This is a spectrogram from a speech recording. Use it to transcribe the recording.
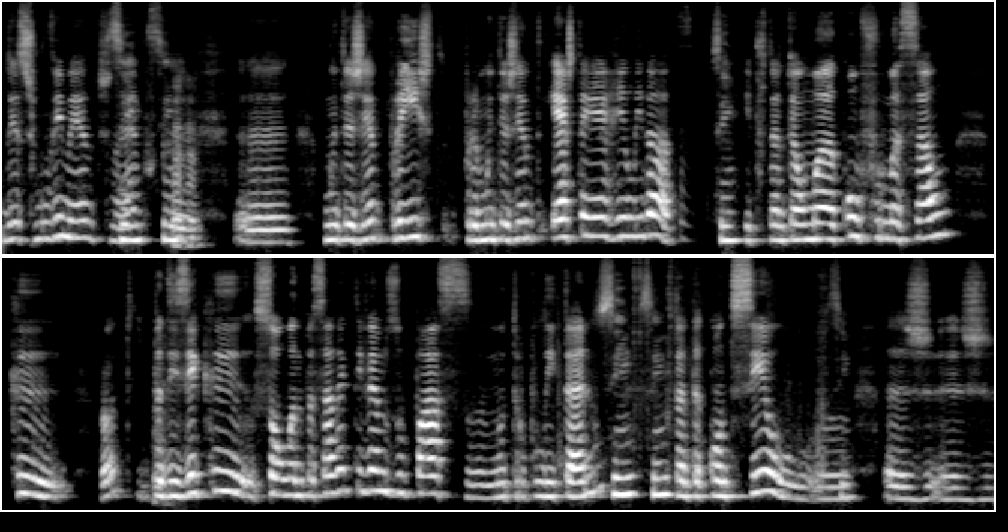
desses movimentos, sim, não é? Porque sim. Uh, muita gente, para isto, para muita gente, esta é a realidade. Sim. E portanto é uma conformação que Pronto, para dizer que só o ano passado é que tivemos o passe metropolitano. Sim, sim. Portanto, aconteceu sim. As, as,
